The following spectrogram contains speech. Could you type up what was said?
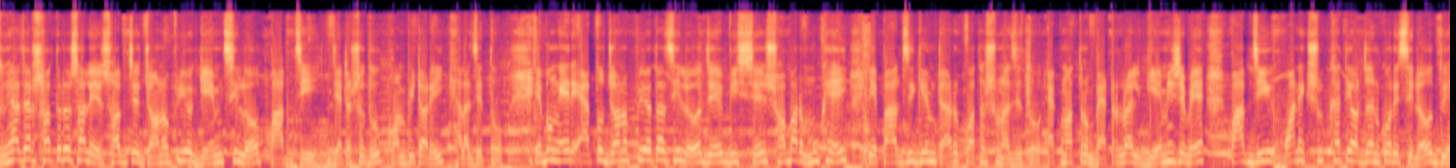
দুই হাজার সতেরো সালে সবচেয়ে জনপ্রিয় গেম ছিল পাবজি, যেটা শুধু কম্পিউটারেই খেলা যেত। এবং এর এত জনপ্রিয়তা ছিল যে বিশ্বে সবার মুখেই এই পাবজি গেমটার কথা শোনা যেত। একমাত্র ব্যাটল রয়্যাল গেম হিসেবে পাবজি অনেক সুখ্যাতি অর্জন করেছিল দুই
